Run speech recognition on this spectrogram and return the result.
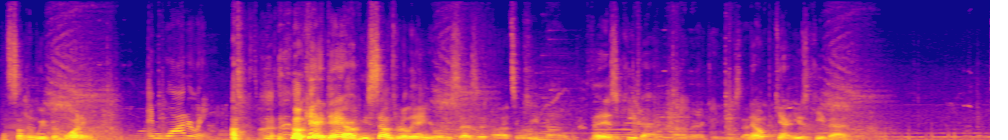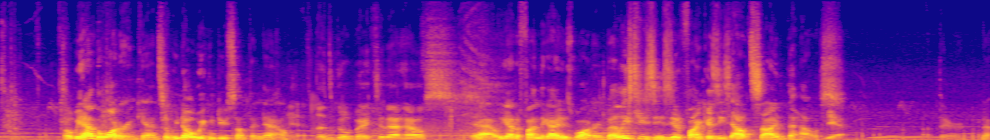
That's something we've been wanting. I'm watering. okay, damn. He sounds really angry when he says it. Oh, that's a keypad. That is a keypad. I don't think I could use that. Nope, yet. can't use a keypad. Well, we have the watering can, so we know we can do something now. Yeah, let's go back to that house. Yeah, we got to find the guy who's watering, but at least he's easy to find because he's outside the house. Yeah. Out there. No,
